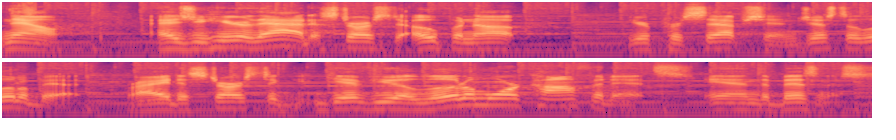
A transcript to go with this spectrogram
Now, as you hear that, it starts to open up your perception just a little bit, right? It starts to give you a little more confidence in the business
